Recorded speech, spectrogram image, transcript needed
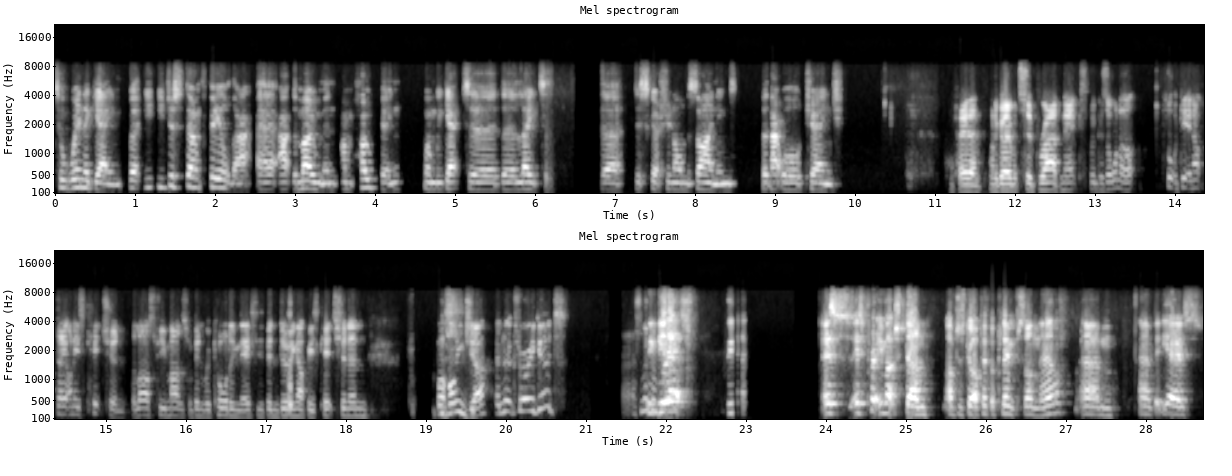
to win a game. But you, you just don't feel that uh, at the moment. I'm hoping when we get to the later uh, discussion on the signings that that will all change. Okay, then I'm going to go over to Brad next because I want to sort of get an update on his kitchen. The last few months we've been recording this, he's been doing up his kitchen, and behind you, it looks very good. It's looking yeah, yeah, it's it's pretty much done. I've just got to put the plinths on now. Um, uh, but yes,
